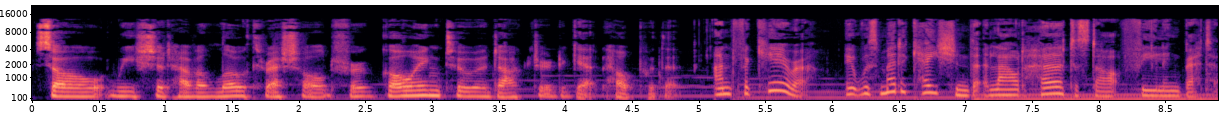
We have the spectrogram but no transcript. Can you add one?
So we should have a low threshold for going to a doctor to get help with it. And for Ciara, it was medication that allowed her to start feeling better.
